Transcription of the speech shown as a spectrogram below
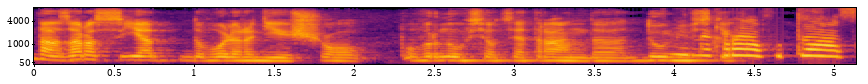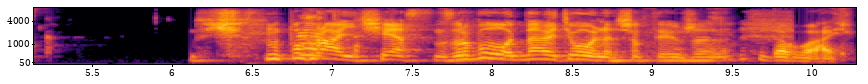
да, зараз я доволі радію, що повернувся цей тренд думівських. Не грав у Таск. Ну, пограй, чесно. Зробив навіть огляд, щоб ти вже. Давай.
